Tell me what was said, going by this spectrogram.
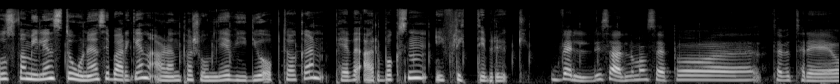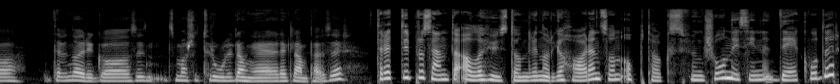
Hos familien Stornes i Bergen er den personlige videoopptakeren, PVR-boksen, i flittig bruk. Veldig særlig når man ser på eh, TV3 og TV Norge, og, som har så utrolig lange reklamepauser. 30% av alle husstander i Norge har en sånn opptaksfunksjon i sine dekoder,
